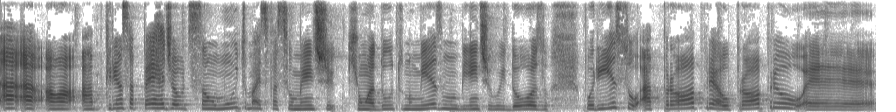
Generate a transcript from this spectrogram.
a, a, a criança perde a audição muito mais facilmente que um adulto no mesmo ambiente ruidoso. Por isso, a própria, o próprio é,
